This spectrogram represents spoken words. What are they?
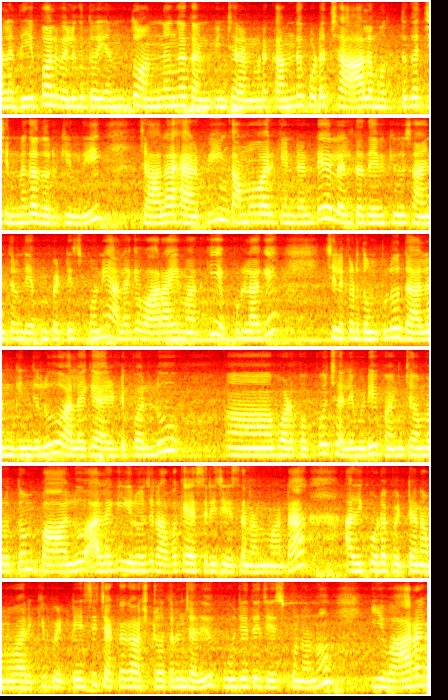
అలా దీపాలు వెలుగుతో ఎంతో అందంగా కనిపించారు అనమాట కంద కూడా చాలా ముద్దుగా చిన్నగా దొరికింది. చాలా హ్యాపీ. ఇంకా అమ్మవారికి ఏంటంటే లలితాదేవికి సాయంత్రం దీపం పెట్టించుకొని అలాగే వారాహిమాతకి ఎప్పుడులాగే చిలకడ దుంపలు దాలిం గింజలు అలాగే అరటిపళ్ళు వడపప్పు చలిమిడి పంచామృతం పాలు అలాగే ఈరోజు రవ్వ కేసరి చేశాను అనమాట అది కూడా పెట్టాను అమ్మవారికి. పెట్టేసి చక్కగా అష్టోత్తరం చదివి పూజ అయితే చేసుకున్నాను. ఈ వారం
